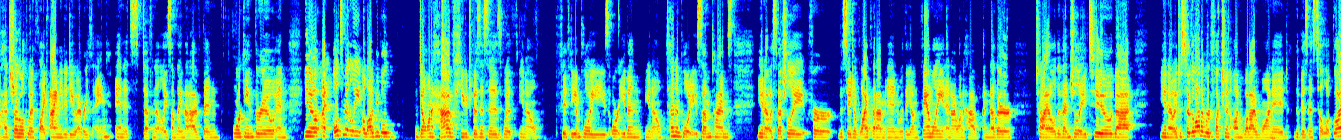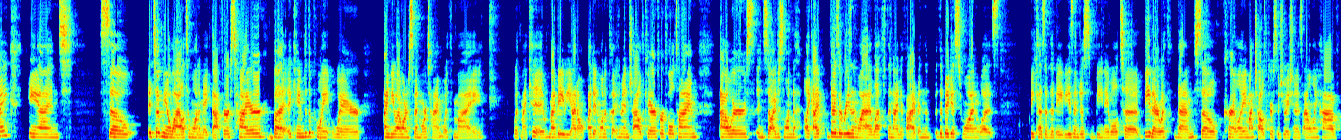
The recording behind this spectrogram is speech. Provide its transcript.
I had struggled with like I need to do everything, and it's definitely something that I've been working through. And you know, I, ultimately, a lot of people don't want to have huge businesses with you know 50 employees or even you know 10 employees. Sometimes, you know, especially for the stage of life that I'm in with a young family, and I want to have another child eventually too. That you know, it just took a lot of reflection on what I wanted the business to look like, and so it took me a while to want to make that first hire, but it came to the point where I knew I wanted to spend more time with my with my kid, with my baby. I don't I didn't want to put him in childcare for full time hours. And so I just wanted to like I there's a reason why I left the nine to five. And the, the biggest one was because of the babies and just being able to be there with them. So currently my childcare situation is I only have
